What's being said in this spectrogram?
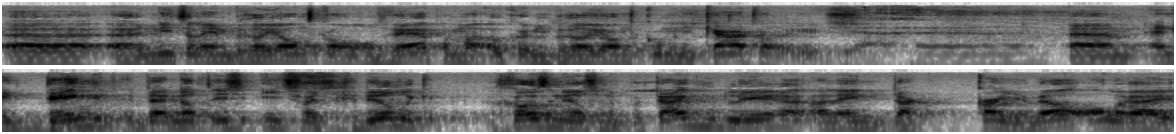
eh, eh, niet alleen briljant kan ontwerpen, maar ook een briljant communicator is. Ja, eh, Ehm, en ik denk, en dat is iets wat je gedeeltelijk grotendeels in de praktijk moet leren. Alleen daar kan je wel allerlei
